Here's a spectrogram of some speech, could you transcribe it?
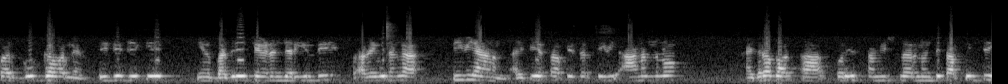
for good governance సిజీజీకి నేను బదిలీ చేయడం జరిగింది. అదేవిధంగా CV Anand IPS officer CV ఆనంద్ను హైదరాబాద్ పోలీస్ కమిషనర్ నుంచి తప్పించి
